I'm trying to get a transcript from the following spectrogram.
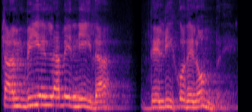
también la venida del Hijo del Hombre.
